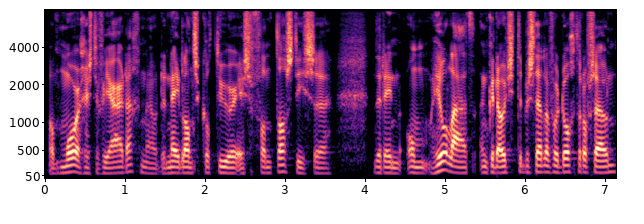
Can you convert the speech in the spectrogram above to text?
Want morgen is de verjaardag. Nou, de Nederlandse cultuur is fantastisch uh, erin om heel laat een cadeautje te bestellen voor dochter of zoon.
